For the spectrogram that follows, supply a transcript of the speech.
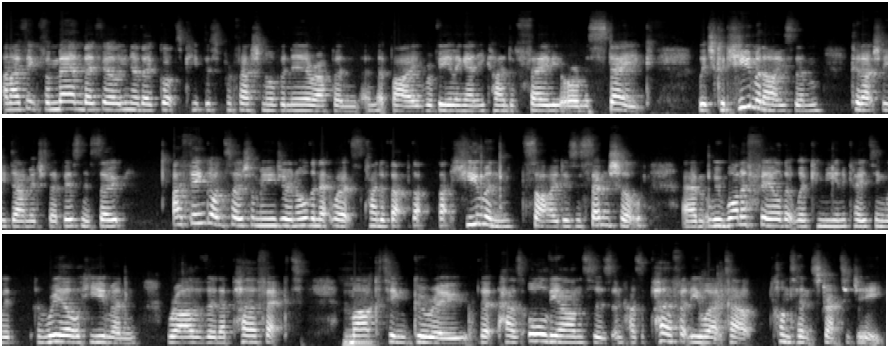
and I think for men, they feel you know they've got to keep this professional veneer up, and, and that by revealing any kind of failure or a mistake, which could humanize them, could actually damage their business. So I think on social media and all the networks, kind of that, that, that human side is essential. Um, we want to feel that we're communicating with a real human rather than a perfect mm. marketing guru that has all the answers and has a perfectly worked out content strategy.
